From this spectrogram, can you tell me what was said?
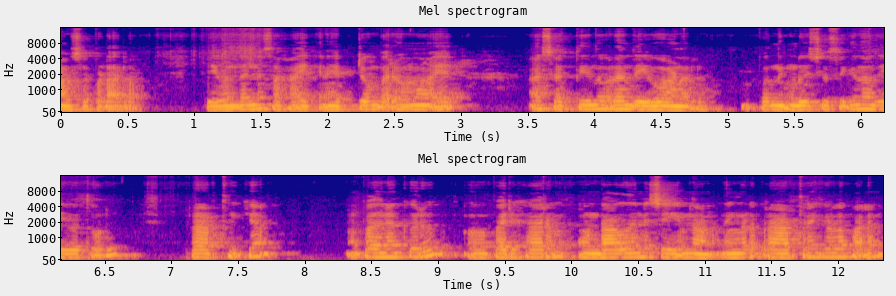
ആവശ്യപ്പെടാമല്ലോ ദൈവം തന്നെ സഹായിക്കണം. ഏറ്റവും പരമമായ ശക്തി എന്ന് പറയുന്നത് ദൈവമാണല്ലോ. അപ്പം നിങ്ങൾ വിശ്വസിക്കുന്ന ദൈവത്തോട് പ്രാർത്ഥിക്കാം അപ്പോൾ അതിനൊക്കെ ഒരു പരിഹാരം ഉണ്ടാവുക തന്നെ ചെയ്യുന്നതാണ് നിങ്ങളുടെ പ്രാർത്ഥനയ്ക്കുള്ള ഫലം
